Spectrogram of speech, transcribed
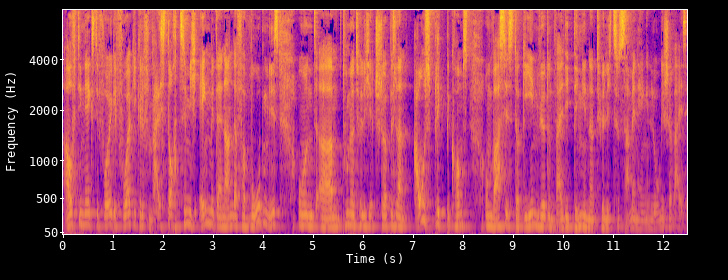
auf die nächste Folge vorgegriffen, weil es doch ziemlich eng miteinander verwoben ist und ähm, du natürlich jetzt schon ein bisschen einen Ausblick bekommst, um was es da gehen wird und weil die Dinge natürlich zusammenhängen, logischerweise.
